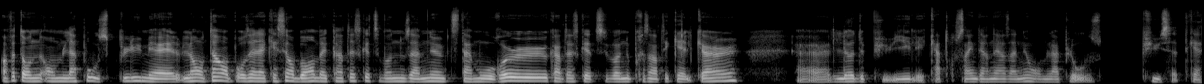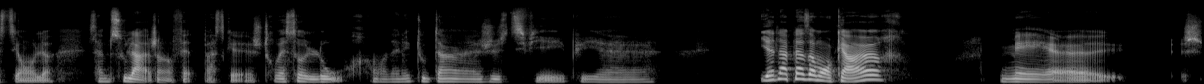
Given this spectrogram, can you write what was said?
en fait on, on me la pose plus mais longtemps on posait la question bon ben quand est-ce que tu vas nous amener un petit amoureux? Quand est-ce que tu vas nous présenter quelqu'un? Euh, là depuis les quatre ou cinq dernières années on me la pose cette question là ça me soulage en fait parce que je trouvais ça lourd moment donné tout le temps justifié puis euh, il y a de la place dans mon cœur mais euh, je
